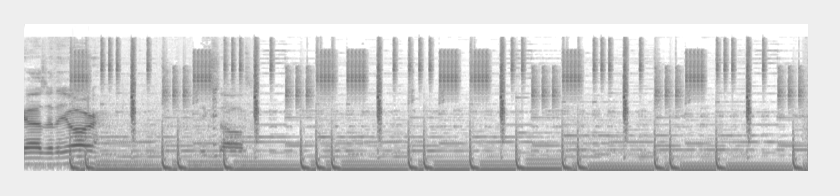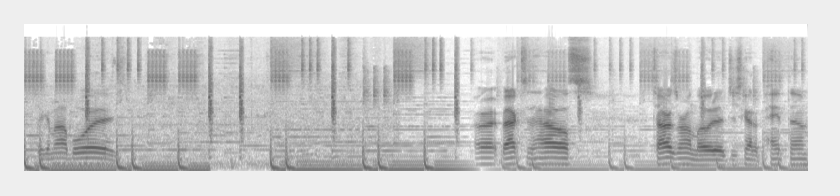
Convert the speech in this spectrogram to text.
Guys, there they are. Big sauce. Check them out, boys. Alright, back to the house. Tires are unloaded, just gotta paint them,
